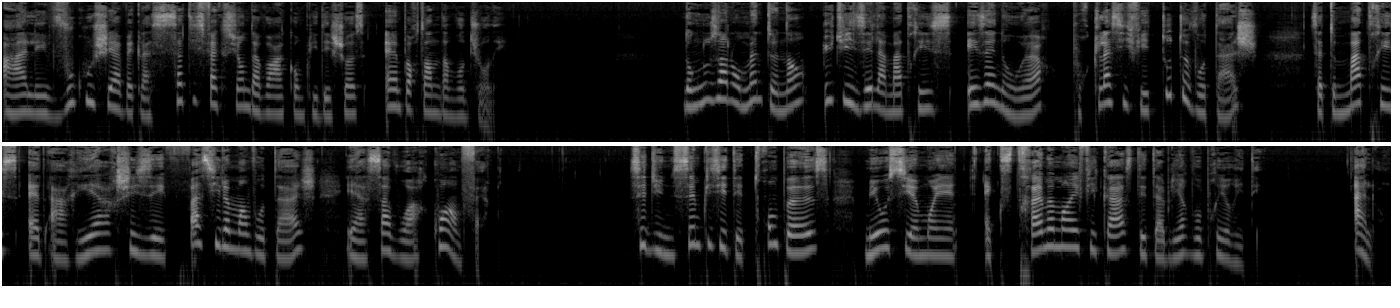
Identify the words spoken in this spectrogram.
à aller vous coucher avec la satisfaction d'avoir accompli des choses importantes dans votre journée. Donc nous allons maintenant utiliser la matrice Eisenhower pour classifier toutes vos tâches. Cette matrice aide à hiérarchiser facilement vos tâches et à savoir quoi en faire. C'est d'une simplicité trompeuse, mais aussi un moyen extrêmement efficace d'établir vos priorités. Alors,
